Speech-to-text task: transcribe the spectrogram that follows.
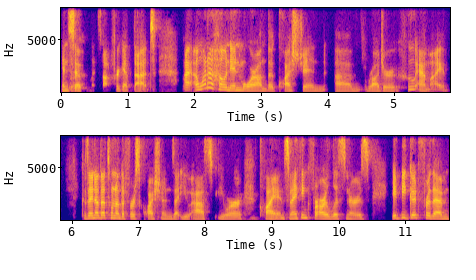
And right. so let's not forget that. I, I want to hone in more on the question, um, Roger, who am I? Because I know that's one of the first questions that you ask your mm-hmm. clients. And I think for our listeners, it'd be good for them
